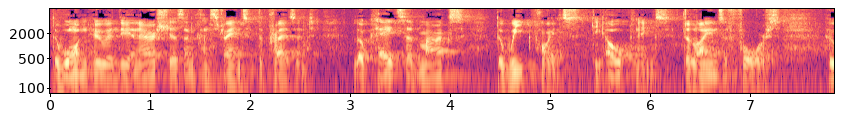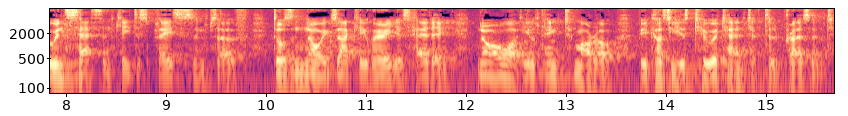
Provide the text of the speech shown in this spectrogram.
the one who, in the inertias and constraints of the present, locates and marks the weak points, the openings, the lines of force, who incessantly displaces himself, doesn't know exactly where he is heading, nor what he'll think tomorrow, because he is too attentive to the present.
